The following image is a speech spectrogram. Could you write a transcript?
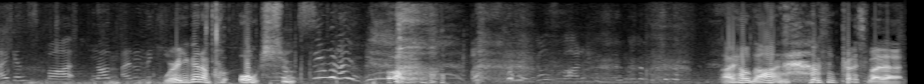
I can spot. Not. I don't think. Where are you gonna put? Oh shoot! See what I I held on. I'm impressed by that.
